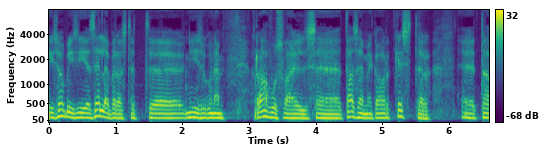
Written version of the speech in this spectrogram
ei sobi siia sellepärast, et äh, niisugune rahvusvahelise tasemega orkester ta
